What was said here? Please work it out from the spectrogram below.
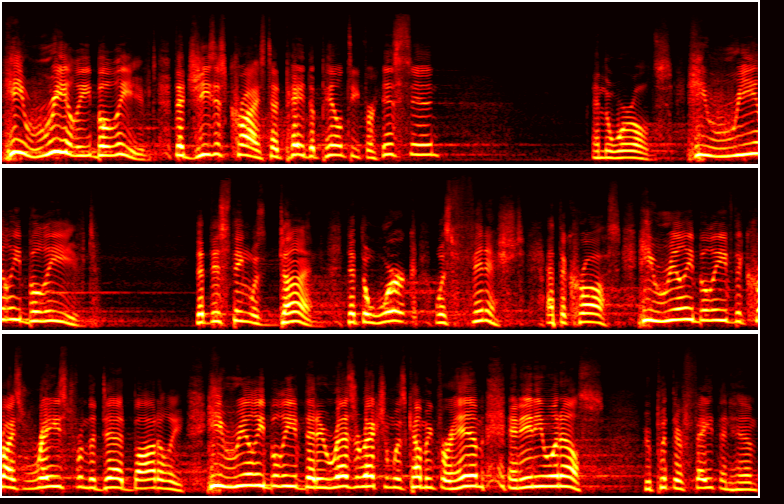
he really believed that Jesus Christ had paid the penalty for his sin and the world's. He really believed that this thing was done, that the work was finished at the cross. He really believed that Christ raised from the dead bodily. He really believed that a resurrection was coming for him and anyone else who put their faith in him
